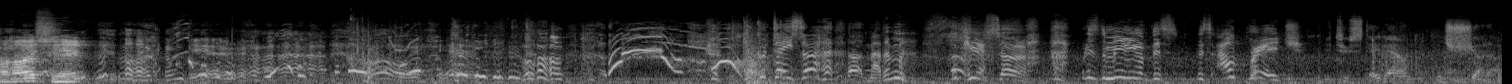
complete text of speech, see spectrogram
Oh shit. Oh, Good day, sir. Uh, madam. Look here, sir. What is the meaning of this this outrage? You two stay down and shut up.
